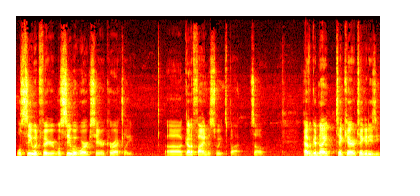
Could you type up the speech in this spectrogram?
we'll see what figure. We'll see what works here correctly. Uh, Got to find a sweet spot. So have a good night. Take care. Take it easy.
